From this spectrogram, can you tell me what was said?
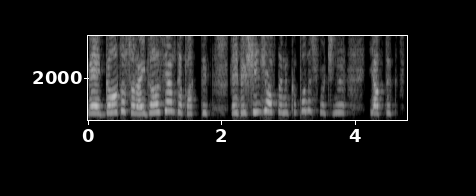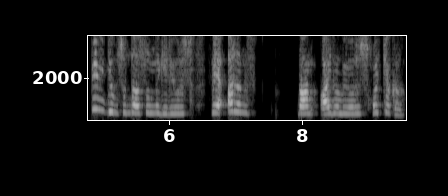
Ve Galatasaray, Gaziantep attık. Ve 5. haftanın kapanış maçını yaptık. Bir videomuzun daha sonuna geliyoruz. Ve aranızdan ayrılıyoruz. Hoşçakalın.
